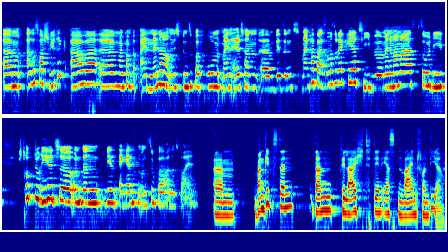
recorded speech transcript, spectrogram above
Ähm, also es war schwierig, aber äh, man kommt auf einen Nenner und ich bin super froh mit meinen Eltern. Äh, wir sind, mein Papa ist immer so der Kreative, meine Mama ist so die strukturierte und dann wir ergänzen uns super alle drei. Ähm, wann gibt's denn dann vielleicht den ersten Wein von dir?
